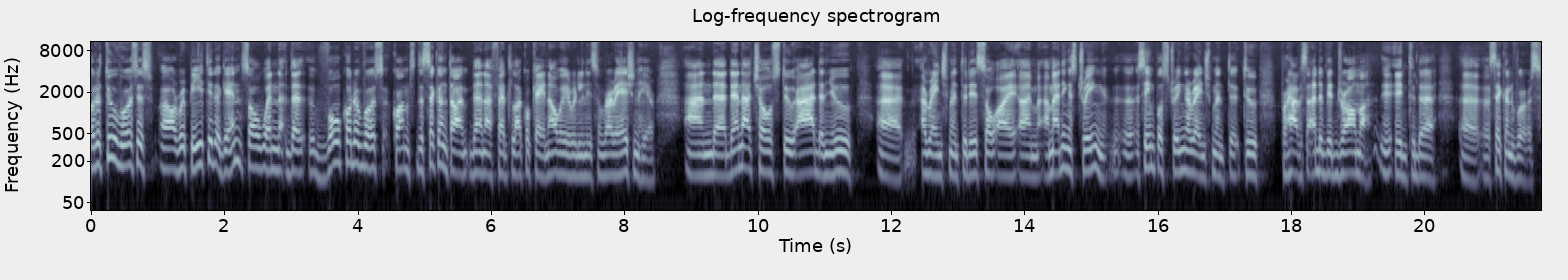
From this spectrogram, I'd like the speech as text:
So the two verses are repeated again. So when the vocoder verse comes the second time, then I felt like, okay, now we really need some variation here. And uh, then I chose to add a new uh, arrangement to this. So I, am adding a string, uh, a simple string arrangement to, to, perhaps add a bit drama into the uh, second verse.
